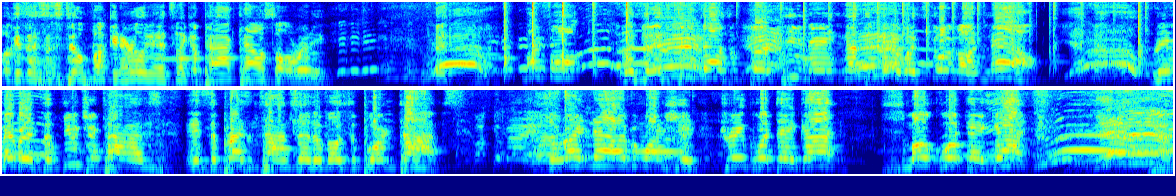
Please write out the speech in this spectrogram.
Look at this, it's still fucking early and it's like a packed house already. My fault. Listen, it's 2013, there ain't nothing there. What's going on now? Yeah. Remember, it's the future times, it's the present times that are the most important times. So right now, everyone should drink what they got, smoke what they got, Yeah.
